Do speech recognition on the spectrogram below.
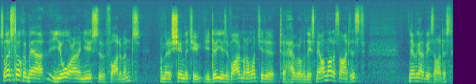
So let's talk about your own use of vitamins. I'm going to assume that you, you do use a vitamin. I want you to, to have a look at this. Now, I'm not a scientist, never going to be a scientist,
